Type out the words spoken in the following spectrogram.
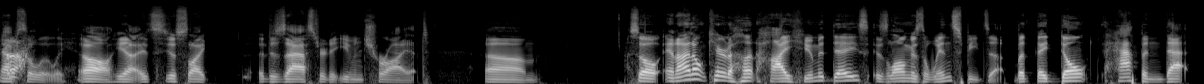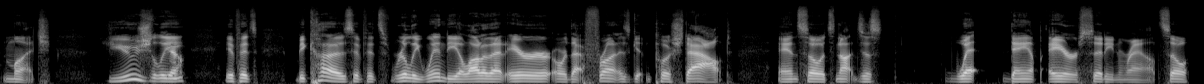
Ugh. Absolutely. Oh yeah, it's just like a disaster to even try it. Um, so, and I don't care to hunt high humid days as long as the wind speeds up, but they don't happen that much. Usually, Yeah. if it's because if it's really windy, a lot of that air or that front is getting pushed out, and so it's not just wet, damp air sitting around. So,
